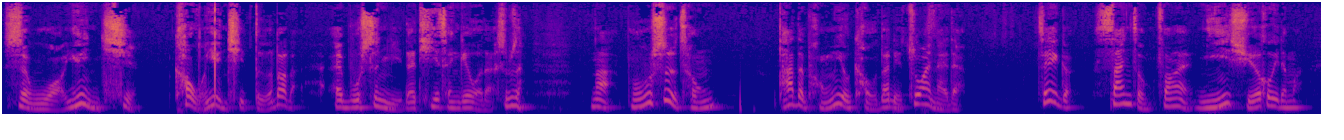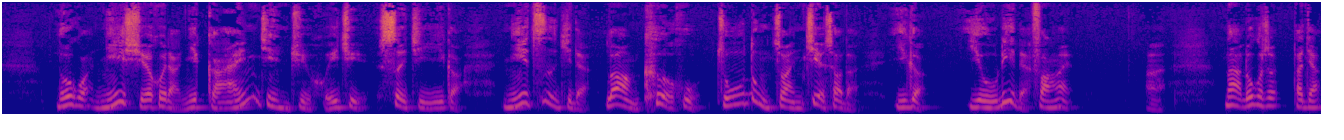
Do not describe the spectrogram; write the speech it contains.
是我运气靠我运气得到的，而不是你的提成给我的，是不是？那不是从他的朋友口袋里赚来的，这个三种方案你学会了吗？如果你学会了，你赶紧去回去设计一个你自己的让客户主动转介绍的一个有利的方案。那如果是大家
